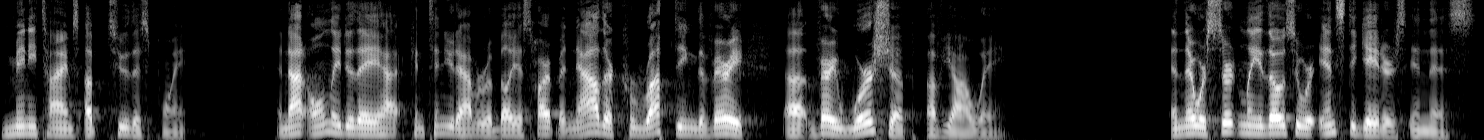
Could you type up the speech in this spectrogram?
many times up to this point. And not only do they ha- continue to have a rebellious heart, but now they're corrupting the very uh, very worship of Yahweh. And there were certainly those who were instigators in this.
